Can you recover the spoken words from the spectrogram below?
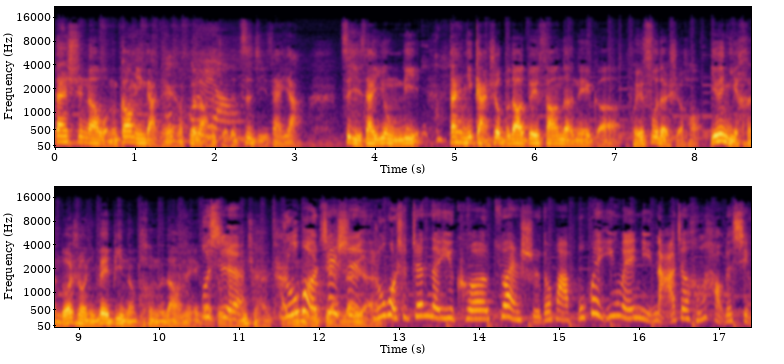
但是呢，我们高敏感的人会老是觉得自己在压。自己在用力，但是你感受不到对方的那个回复的时候，因为你很多时候你未必能碰得到那个不是完全踩如果这是如果是真的一颗钻石的话，不会因为你拿着很好的显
